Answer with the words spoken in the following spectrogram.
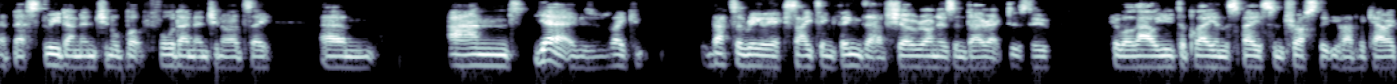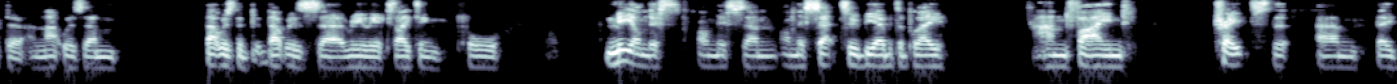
at best three dimensional, but four dimensional, I'd say. Um, and yeah, it was like, that's a really exciting thing to have showrunners and directors who, who allow you to play in the space and trust that you have the character. And that was, um, that was the, that was, uh, really exciting for me on this, on this, um, on this set to be able to play and find traits that, um, they,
